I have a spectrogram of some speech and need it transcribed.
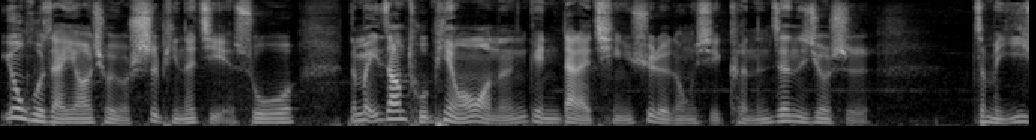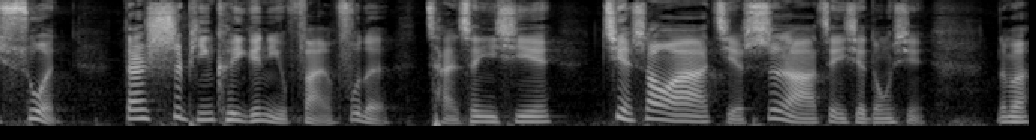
用户在要求有视频的解说，那么一张图片往往能给你带来情绪的东西，可能真的就是这么一瞬。但是视频可以给你反复的产生一些介绍啊、解释啊这一些东西，那么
